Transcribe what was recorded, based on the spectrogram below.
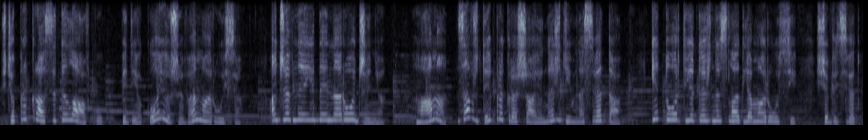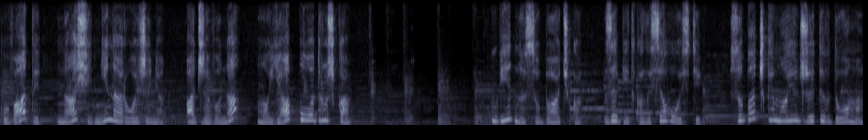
щоб прикрасити лавку, під якою живе Маруся. Адже в неї день народження. Мама завжди прикрашає наш дім на свята. І торт я теж несла для Марусі, щоб відсвяткувати наші дні народження. Адже вона моя подружка. Бідна собачка, забідкалися гості. Собачки мають жити вдома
